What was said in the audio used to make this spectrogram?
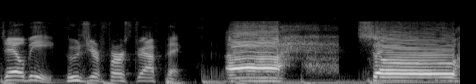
JLB, who's your first draft pick? Uh, so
